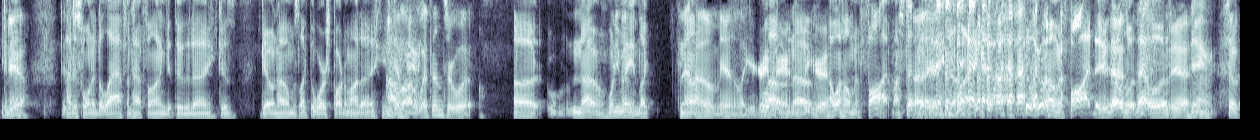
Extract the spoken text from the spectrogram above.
You know? I just wanted to laugh and have fun and get through the day because going home was like the worst part of my day. You Did you get a lot of weapons or what? Uh, no. What do you mean? Like At home, yeah, like your Oh no! beat your ass. I went home and fought my stepdad. like, we went home and fought, dude. That was what that was. Yeah. Damn. So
